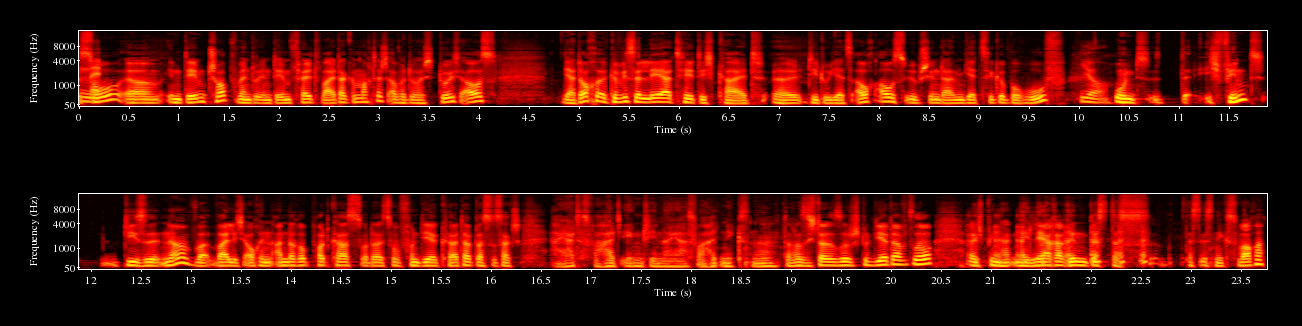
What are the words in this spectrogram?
so äh, in dem Job, wenn du in dem Feld weitergemacht hast, aber du hast durchaus ja doch eine gewisse Lehrtätigkeit, äh, die du jetzt auch ausübst in deinem jetzigen Beruf. Ja. Und ich finde diese, ne, weil ich auch in andere Podcasts oder so von dir gehört habe, dass du sagst, naja, das war halt irgendwie, naja, es war halt nichts, ne? Da, was ich da so studiert habe, so. Äh, Ich bin halt eine Lehrerin, das, das, das ist nichts Woche.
